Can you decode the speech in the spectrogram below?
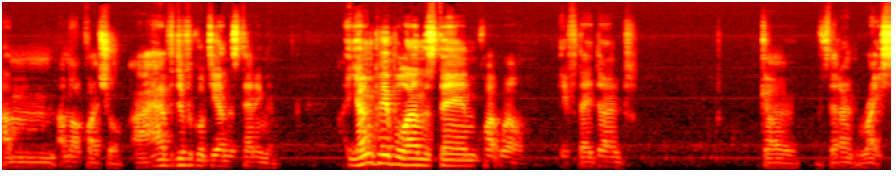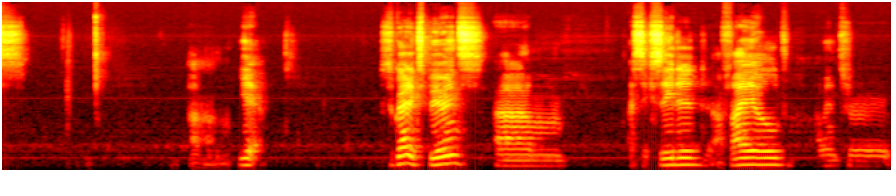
I'm, I'm not quite sure. I have difficulty understanding them. Young people I understand quite well if they don't go, if they don't race. Um, yeah. It's a great experience. Um, I succeeded. I failed. I went through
